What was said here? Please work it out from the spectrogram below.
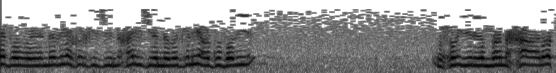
eeba weyne nabiga korkiisii naxariis iyo nabadgelyaha ku badiye wuxuu yihi man xaalad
